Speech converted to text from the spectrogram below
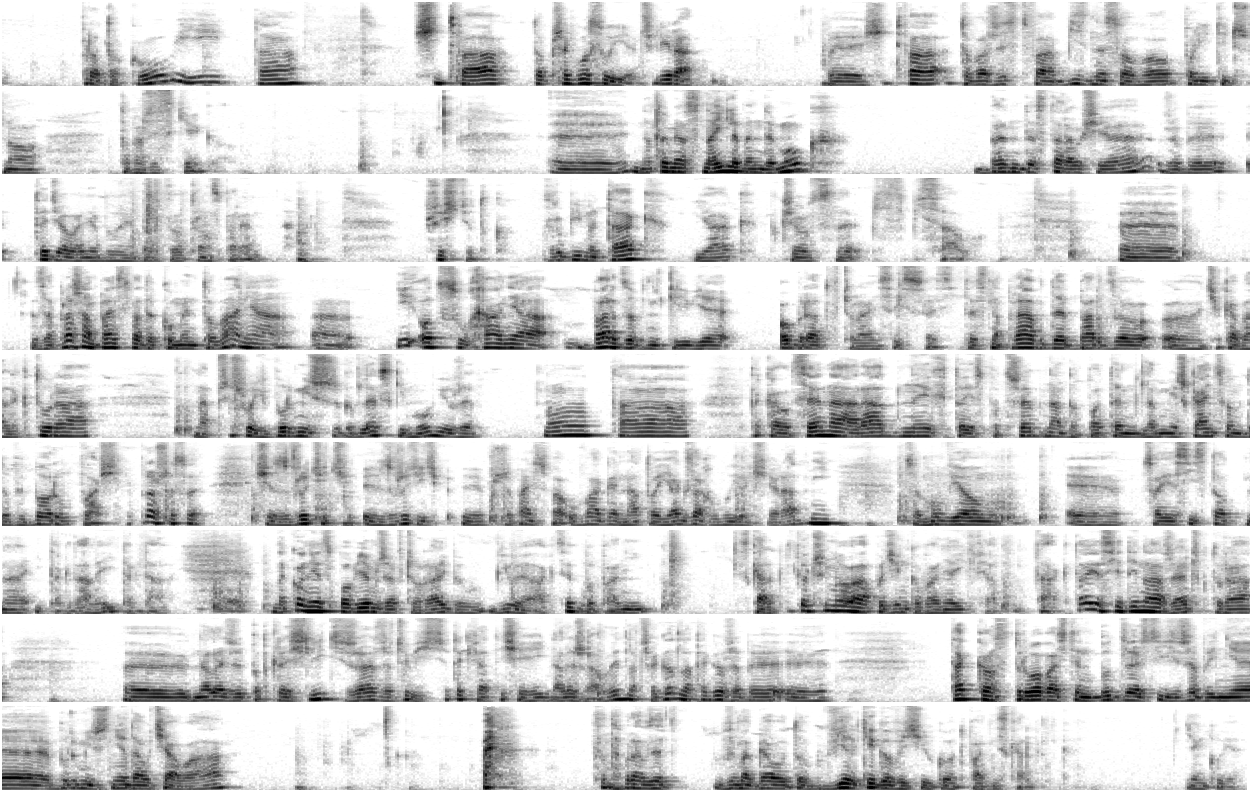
protokół i ta sitwa to przegłosuje, czyli radni. E, sitwa Towarzystwa Biznesowo-Polityczno-Towarzyskiego. E, natomiast na ile będę mógł, będę starał się, żeby te działania były bardzo transparentne. Wszyściutko. Zrobimy tak, jak w książce pisało. E, zapraszam Państwa do komentowania i odsłuchania bardzo wnikliwie obrad wczorajszej sesji. To jest naprawdę bardzo e, ciekawa lektura. Na przyszłość burmistrz Godlewski mówił, że no, ta taka ocena radnych to jest potrzebna do potem dla mieszkańców do wyborów. Właśnie, proszę sobie się zwrócić, zwrócić, proszę Państwa, uwagę na to, jak zachowują się radni, co mówią, e, co jest istotne i tak dalej, i tak dalej. Na koniec powiem, że wczoraj był miły akcent, bo pani skarbnik otrzymała podziękowania i kwiaty. Tak, to jest jedyna rzecz, która e, należy podkreślić, że rzeczywiście te kwiaty się jej należały. Dlaczego? Dlatego, żeby e, tak konstruować ten budżet i żeby nie, burmistrz nie dał ciała, to naprawdę wymagało to wielkiego wysiłku od pani skarbnika. Dziękuję.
